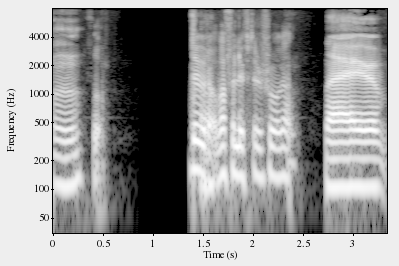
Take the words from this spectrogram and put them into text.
Mm. Du då, varför lyfter du frågan? Nej, jag-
